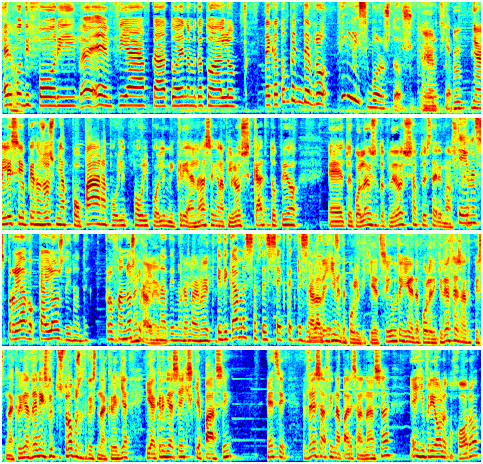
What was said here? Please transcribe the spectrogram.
έρχονται οι φόροι, ε, έμφυα, αυτά, το ένα μετά το άλλο. Τα 150 ευρώ, τι λύση μπορούν να σου δώσουν, ε, Μια λύση η οποία θα σου δώσει μια πάρα πολύ, πολύ, πολύ μικρή ανάσα για να πληρώσεις κάτι το οποίο ε, το υπολόγισε το πληρώσεις από το ειστέρημά σου. Και για να σας προλάβω, καλώς δίνονται. Προφανώς ναι, και πρέπει να δίνονται. Καλά, εννοείται. Ειδικά μέσα σε αυτές τις έκτακτες ναι, Αλλά δεν γίνεται πολιτική έτσι. Ούτε γίνεται πολιτική. Δεν θες να χτυπήσεις την ακρίβεια. Δεν έχεις βρει τους τρόπους να χτυπήσεις την ακρίβεια. Η ακρίβεια σε έχει σκεπάσει. Έτσι, δεν σε αφήνει να πάρεις ανάσα, έχει βρει όλο το χώρο,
